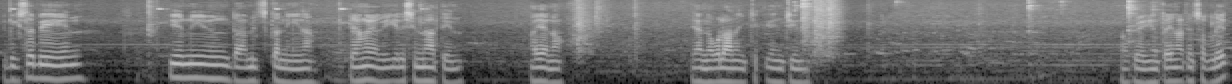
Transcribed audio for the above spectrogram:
Ibig sabihin, yun yung damage kanina. Kaya ngayon, i-irisin natin. Ayan o. Ayan, wala na yung check engine. Okay, hintayin natin saglit.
